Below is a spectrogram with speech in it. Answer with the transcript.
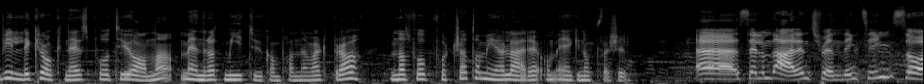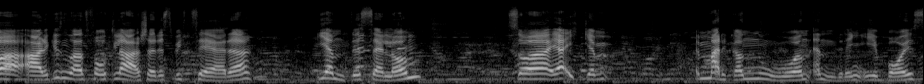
Vilde Kråknes på Tijuana mener at metoo-kampanjen har vært bra, men at folk fortsatt har mye å lære om egen oppførsel. Eh, selv om det er en trending ting, så er det ikke sånn at folk lærer seg å respektere jenter selv om. Så jeg har ikke merka noen endring i boys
